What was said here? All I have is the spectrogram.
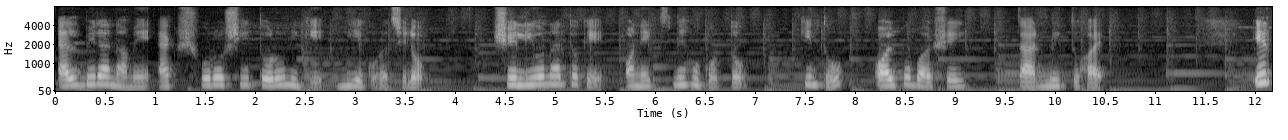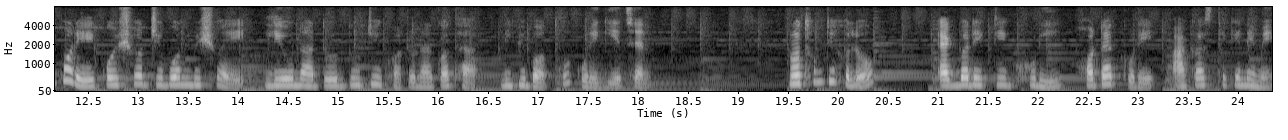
অ্যালবিরা নামে এক ষোড়শী তরুণীকে বিয়ে করেছিল। সে লিওনার্দোকে অনেক স্নেহ করত, কিন্তু অল্প বয়সেই তার মৃত্যু হয়। এরপরে কৈশোর জীবন বিষয়ে লিওনার্দোর দুটি ঘটনার কথা লিপিবদ্ধ করে গিয়েছেন। প্রথমটি হল, একবার একটি ঘুড়ি হঠাৎ করে আকাশ থেকে নেমে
